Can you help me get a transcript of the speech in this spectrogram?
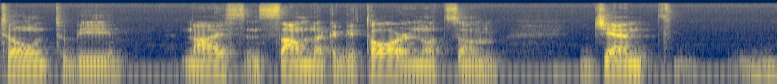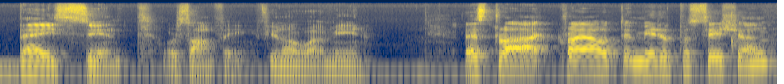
tone to be nice and sound like a guitar and not some djent bass synth or something, if you know what I mean. Let's try try out the middle position.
